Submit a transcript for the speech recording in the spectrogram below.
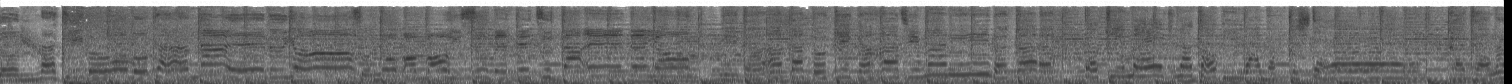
どんな希望も叶えるよ。その想い全て伝えてよ。願った時が始まりだからときめきの扉ノックして。宝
